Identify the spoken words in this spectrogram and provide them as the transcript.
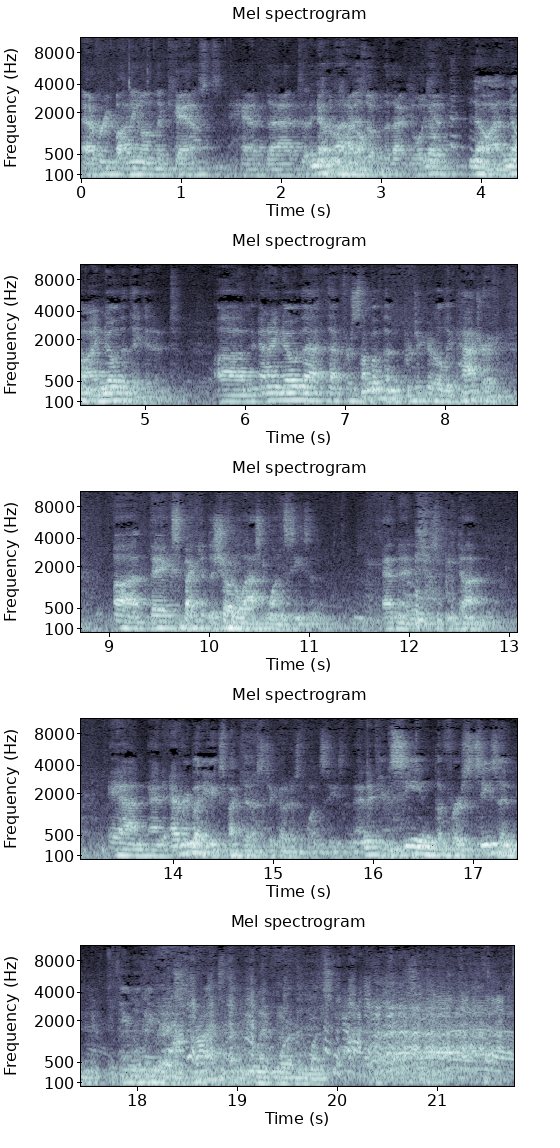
everybody on the cast had that no, not eyes open to that going no, in? No, I, no, I know that they didn't, um, and I know that that for some of them, particularly Patrick, uh, they expected the show to last one season and then just be done. And, and everybody expected us to go just one season. And if you've seen the first season, you will be very surprised that we went more than one season.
